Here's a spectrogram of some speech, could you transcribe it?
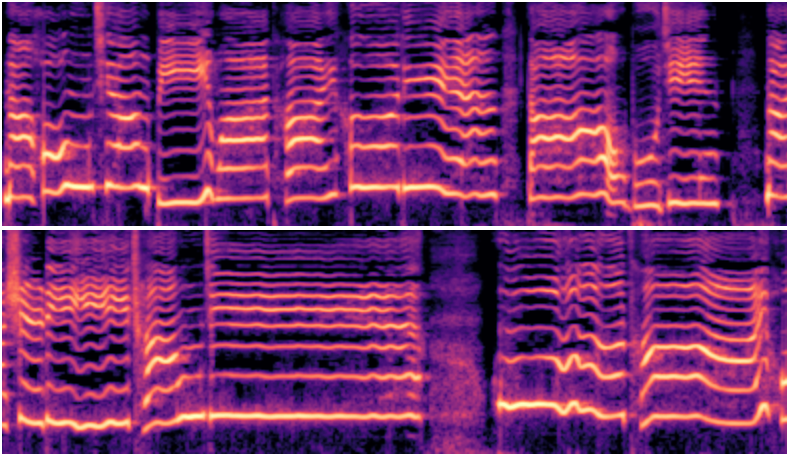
那红墙碧瓦太和殿，道不尽。那十里长街卧彩虹。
